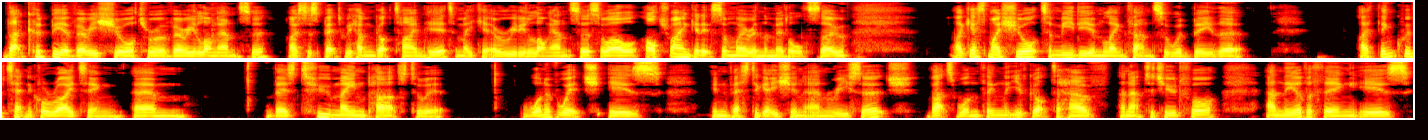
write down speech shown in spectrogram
that could be a very short or a very long answer. I suspect we haven't got time here to make it a really long answer, so I'll I'll try and get it somewhere in the middle. So I guess my short to medium length answer would be that I think with technical writing, um, there's two main parts to it. One of which is investigation and research. That's one thing that you've got to have an aptitude for. And the other thing is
